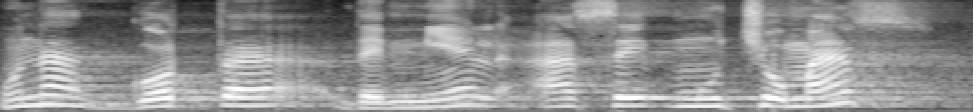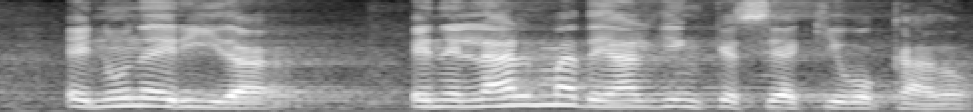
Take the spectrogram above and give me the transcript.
Una gota de miel hace mucho más en una herida, en el alma de alguien que se ha equivocado.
